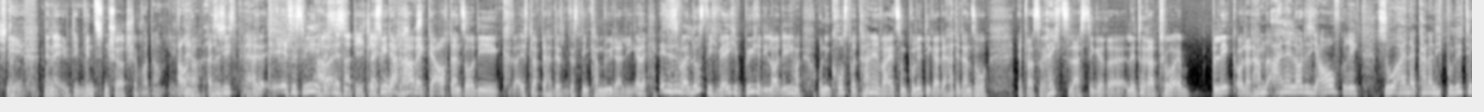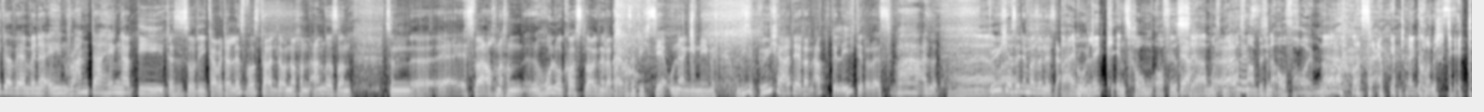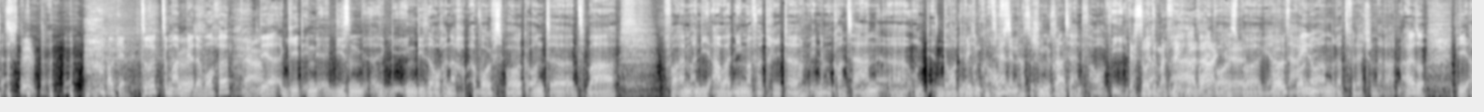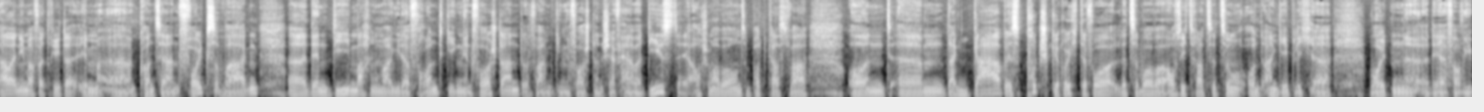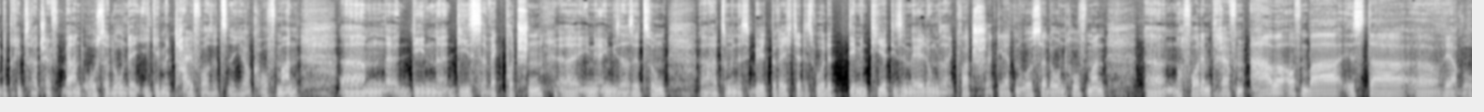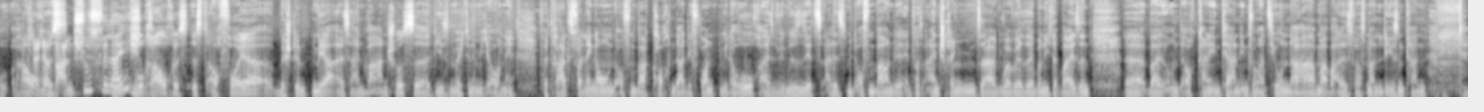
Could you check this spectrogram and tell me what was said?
Nee, nee, nee, Winston Churchill wollte noch lesen. Auch Ja, noch. Also, siehst, ja. also es ist wie, es ist ist, natürlich es ist wie der. Habeck, der auch dann so die, ich glaube, der hat das den Camus da liegen. Also es ist immer lustig, welche Bücher die Leute liegen. Und in Großbritannien war jetzt so ein Politiker, der hatte dann so etwas rechtslastigere Literatur im Blick und dann haben alle Leute sich aufgeregt. So einer kann er nicht Politiker werden, wenn er Ayn Rand da hängen hat, die, das ist so die Kapitalismus-Tante und noch ein anderes, so ein, so ein äh, es war auch noch ein Holocaust-Leugner dabei, was natürlich sehr unangenehm ist. Und diese Bücher hat er dann abgelichtet oder es war, also Ja, Bücher sind immer so eine Sache. Beim Gut. Blick ins Homeoffice Ja. ja. muss man Ja, erstmal das- ein bisschen aufräumen, ne? was da im Hintergrund steht. Stimmt. Okay, zurück zu meinem. Bär der Woche. Ja. Der geht in, diesem, in dieser Woche nach Wolfsburg und äh, zwar vor allem an die Arbeitnehmervertreter in einem Konzern äh, und dort In welchem im Konzern denn? Hast du schon im gesagt? Konzern VW. Das sollte man vielleicht ja, mal bei sagen. Wolfsburg, Äh, ja. Wolfsburg, der eine oder hm. andere hat es vielleicht schon erraten. Also die Arbeitnehmervertreter im äh, Konzern Volkswagen, äh, denn die machen mal wieder Front gegen den Vorstand und vor allem gegen den Vorstandschef Herbert Dies, der ja auch schon mal bei uns im Podcast war. Und ähm, da gab es Putschgerüchte vor, letzte Woche war Aufsichtsratssitzung und angeblich äh, wollten äh, der VW-Betriebsratschef Bernd Osterloh und der IG Metall-Vorsitzende Jörg Hoffmann ähm, den dies wegputschen äh, in, in dieser Sitzung. Äh, hat zumindest Bild berichtet. Es wurde dementiert, diese Meldung sei Quatsch, erklärten Osterloh und Hofmann äh, noch vor dem Treffen. Aber offenbar ist da, äh, ja, wo Rauch Kleiner ist. Warnschuss vielleicht? Wo, wo Rauch ist, ist auch Feuer. Äh, Bestimmt mehr als ein Warnschuss. Äh, dies möchte nämlich auch eine Vertragsverlängerung und offenbar kochen da die Fronten wieder hoch. Also wir müssen jetzt alles mit offenbar und etwas einschränkend sagen, weil wir selber nicht dabei sind äh, und auch keine internen Informationen da haben. Aber alles, was man lesen kann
